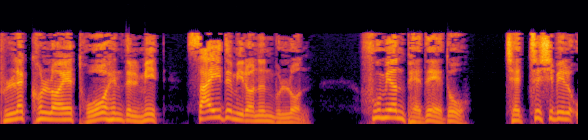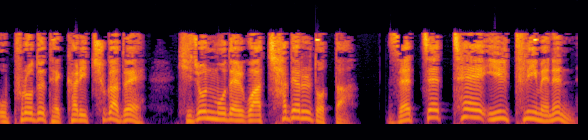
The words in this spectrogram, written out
블랙 컬러의 도어 핸들 및 사이드 미러는 물론 후면 베드에도 Z11 오프로드 데칼이 추가돼 기존 모델과 차별을 뒀다. ZZ1 트림에는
